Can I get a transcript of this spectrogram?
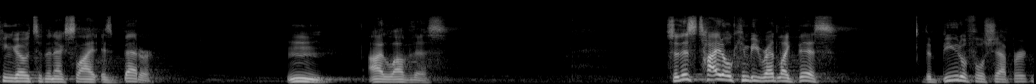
can go to the next slide, is better. Mmm, I love this. So, this title can be read like this The beautiful shepherd,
